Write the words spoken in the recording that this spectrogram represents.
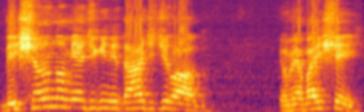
deixando a minha dignidade de lado, eu me abaixei,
